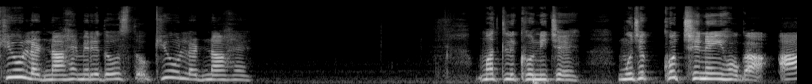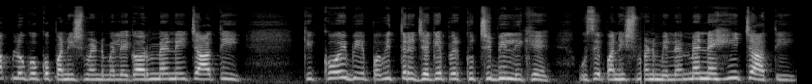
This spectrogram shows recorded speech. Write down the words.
क्यों लड़ना है मेरे दोस्तों? क्यों लड़ना है? मत लिखो नीचे, मुझे कुछ नहीं होगा। आप लोगों को पनिशमेंट मिलेगा और मैं नहीं चाहती कि कोई भी पवित्र जगह पर कुछ भी लिखे, उसे पनिशमेंट मिले। मैं नहीं चाहती।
